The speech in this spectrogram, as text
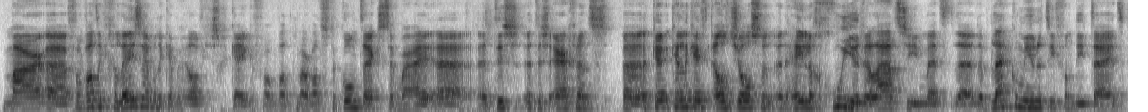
Maar van wat ik gelezen heb, want ik heb heel even gekeken van wat, maar wat is de context. Zeg maar, hij, het, is, het is ergens. kennelijk heeft L. Jolson een hele goede relatie met de black community van die tijd.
